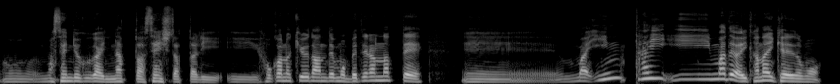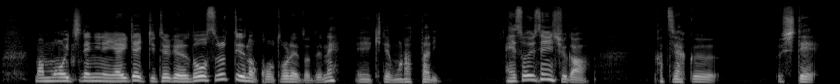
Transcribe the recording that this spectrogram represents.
うんまあ、戦力外になった選手だったり他の球団でもベテランになって、えー、まあ、引退まではいかないけれども、まあ、もう1年2年やりたいって言ってるけどどうするっていうのをこうトレードでね、えー、来てもらったり、え、そういう選手が活躍して、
